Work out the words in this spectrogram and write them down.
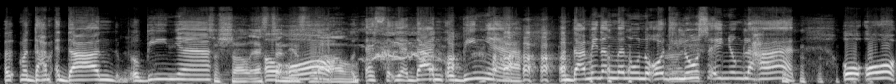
uh, Madam Dan, Obinya. Social Oo, Estanislao. Est- yeah, Dan Obinya. Ang dami nang nanonood. Hello sa inyong lahat. Oo.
